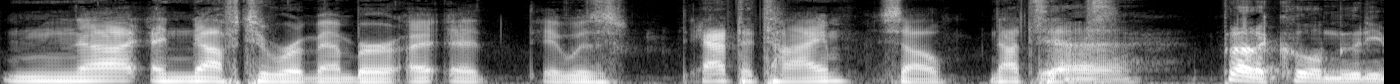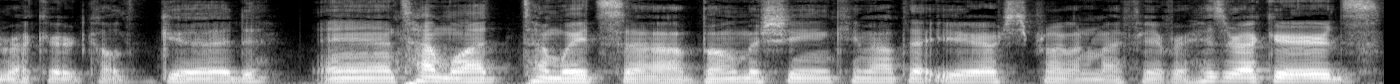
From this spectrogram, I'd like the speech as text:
not enough to remember. I, it, it was at the time, so not since. Yeah. Put out a cool moody record called Good. And Tom, Watt, Tom Waits' uh, Bone Machine came out that year, which is probably one of my favorite his records.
